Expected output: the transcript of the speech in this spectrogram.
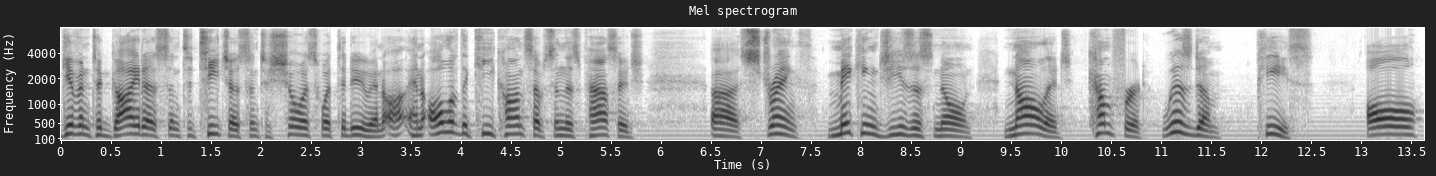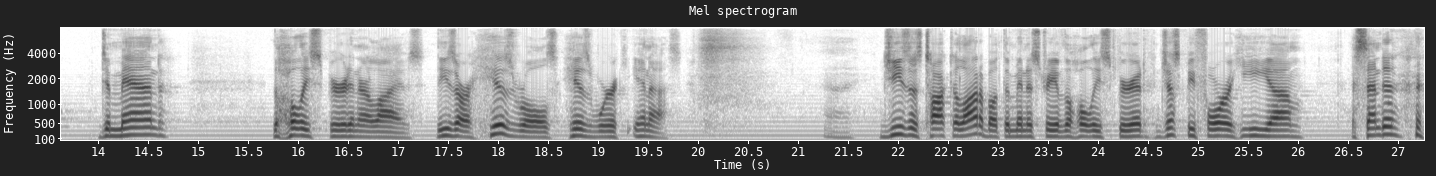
given to guide us and to teach us and to show us what to do. And, uh, and all of the key concepts in this passage uh, strength, making Jesus known, knowledge, comfort, wisdom, peace all demand the Holy Spirit in our lives. These are His roles, His work in us. Jesus talked a lot about the ministry of the Holy Spirit just before He um, ascended.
